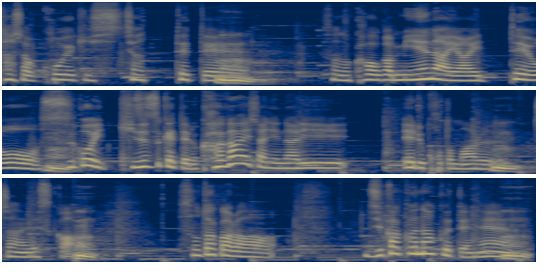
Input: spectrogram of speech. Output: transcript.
他者を攻撃しちゃってて、うんその顔が見えない相手をすごい傷つけてる加害者になり得ることもあるじゃないですか。うん。そうだから自覚なくてね、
